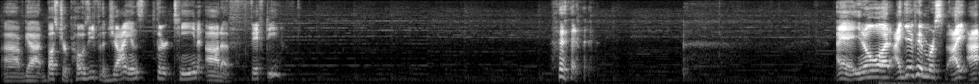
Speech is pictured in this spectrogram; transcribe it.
I've got Buster Posey for the Giants, 13 out of 50. hey, you know what? I give him. I, I,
